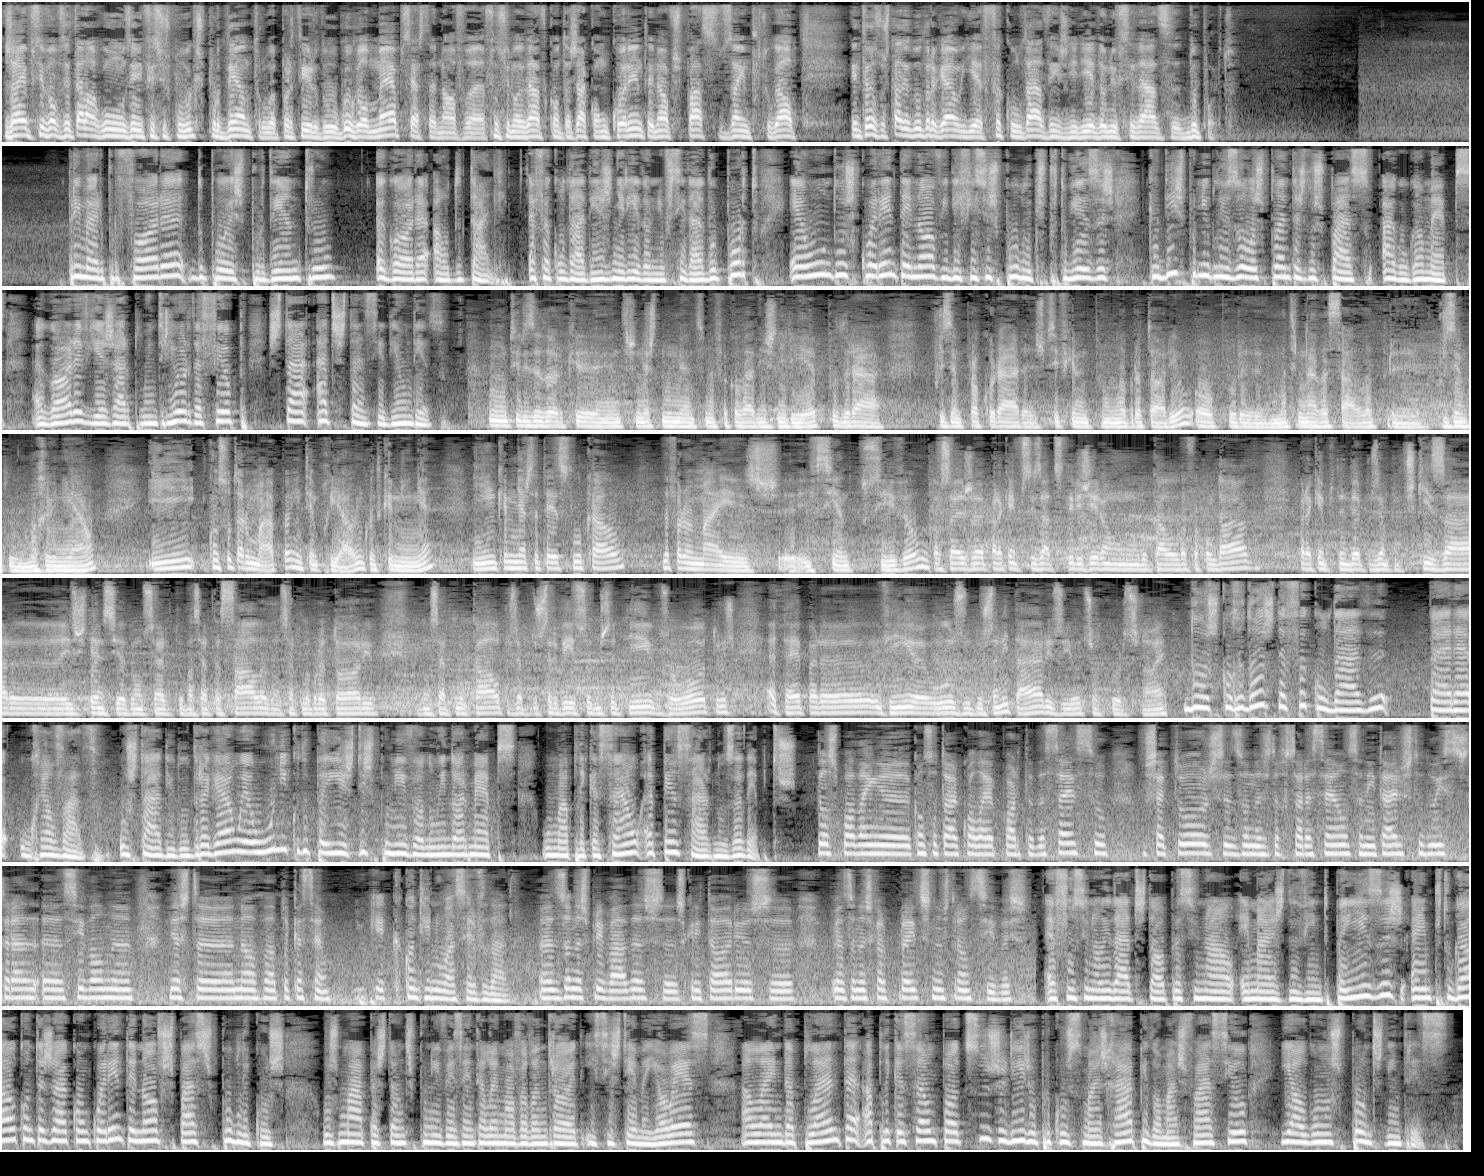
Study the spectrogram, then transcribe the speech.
Já é possível visitar alguns edifícios públicos por dentro a partir do Google Maps. Esta nova funcionalidade conta já com 49 espaços em Portugal, entre eles o Estádio do Dragão e a Faculdade de Engenharia da Universidade do Porto. Primeiro por fora, depois por dentro, agora ao detalhe. A Faculdade de Engenharia da Universidade do Porto é um dos 49 edifícios públicos portugueses que disponibilizou as plantas do espaço à Google Maps. Agora, viajar pelo interior da FEUP está à distância de um dedo. Um utilizador que entre neste momento na Faculdade de Engenharia poderá por exemplo, procurar especificamente por um laboratório ou por uma determinada sala, por, por exemplo, uma reunião, e consultar o mapa em tempo real, enquanto caminha, e encaminhar-se até esse local da forma mais uh, eficiente possível. Ou seja, para quem precisar de se dirigir a um local da faculdade, para quem pretender, por exemplo, pesquisar uh, a existência de um certo, uma certa sala, de um certo laboratório, de um certo local, por exemplo, dos serviços administrativos ou outros, até para, enfim, uh, o uso dos sanitários e outros recursos, não é? Dos corredores da faculdade para o relevado. O Estádio do Dragão é o único do país disponível no Indoor Maps, uma aplicação a pensar nos adeptos. Eles podem uh, consultar qual é a porta de acesso, os setores, as zonas de restauração, sanitários, tudo isso estará uh, acessível na, nesta nova aplicação. E o que é que continua a ser vedado? As zonas privadas, escritórios, as zonas corporates não estarão acessíveis. A funcionalidade está operacional em mais de 20 países. Em Portugal, conta já com 49 espaços públicos. Os mapas estão disponíveis em telemóvel Android e sistema iOS. Além da planta, a aplicação pode sugerir o percurso mais rápido ou mais fácil e alguns pontos de interesse.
